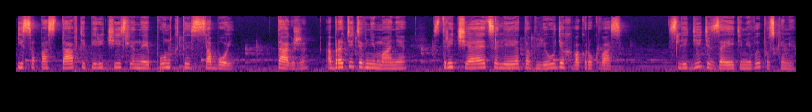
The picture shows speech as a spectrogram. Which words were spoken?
и сопоставьте перечисленные пункты с собой. Также обратите внимание, встречается ли это в людях вокруг вас. Следите за этими выпусками.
